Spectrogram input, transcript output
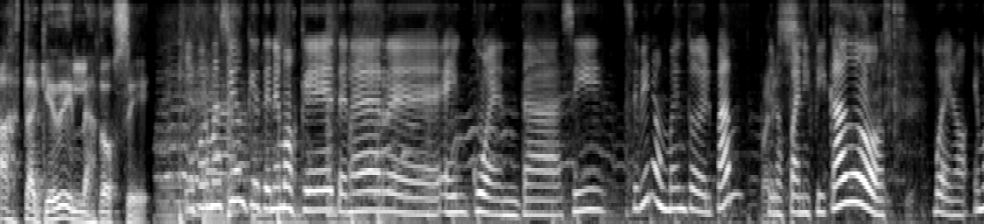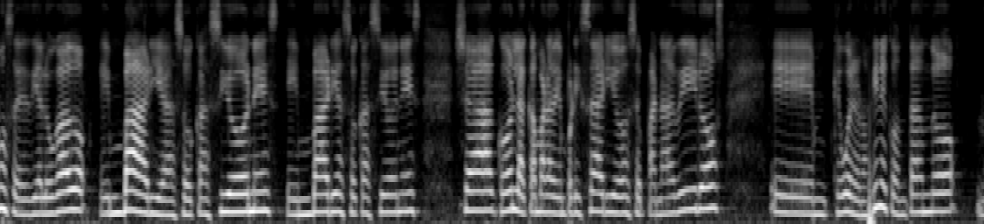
hasta que den las 12. Información que tenemos que tener eh, en cuenta, ¿sí? ¿Se viene aumento del PAN? ¿De los panificados? Bueno, hemos eh, dialogado en varias ocasiones, en varias ocasiones, ya con la Cámara de Empresarios Panaderos eh, que bueno, nos viene contando mm,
